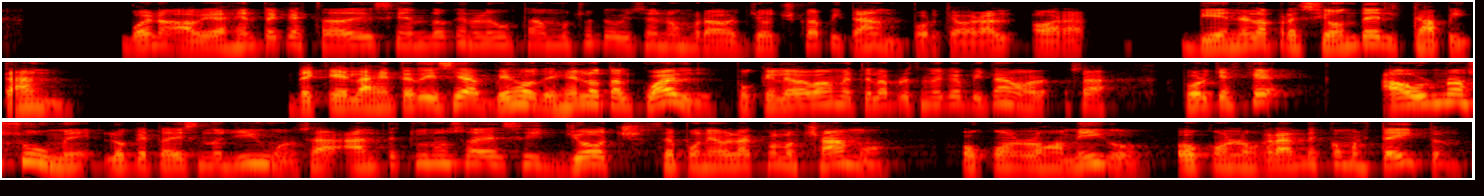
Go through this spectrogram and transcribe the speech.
Bueno, había gente que estaba diciendo que no le gustaba mucho que hubiese nombrado George capitán, porque ahora, ahora viene la presión del capitán. De que la gente decía, viejo, déjenlo tal cual. ¿Por qué le van a meter la presión del capitán? O sea, porque es que ahora uno asume lo que está diciendo G1. O sea, antes tú no sabes si George se ponía a hablar con los chamos, o con los amigos, o con los grandes como Staton.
